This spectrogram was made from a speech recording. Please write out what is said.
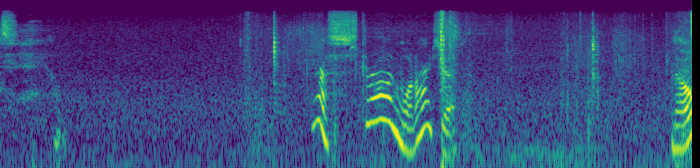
Damn. You're a strong one, aren't you? No.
